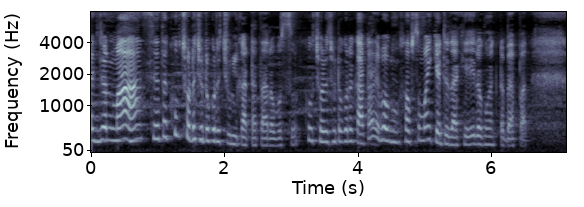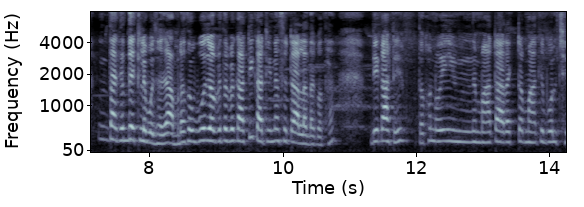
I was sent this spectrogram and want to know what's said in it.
একজন মা, সে তো খুব ছোট ছোট করে চুল কাটা তার অবশ্য। খুব ছোট ছোট করে কাটা এবং সবসময় কেটে রাখে, এরকম একটা ব্যাপার। তাকে দেখলে বোঝা যায়, আমরা তবুও যবে তবে কাটি কাটি না, সেটা আলাদা কথা। দিয়ে কাটে। তখন ওই মাটা আর একটা মাকে বলছে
